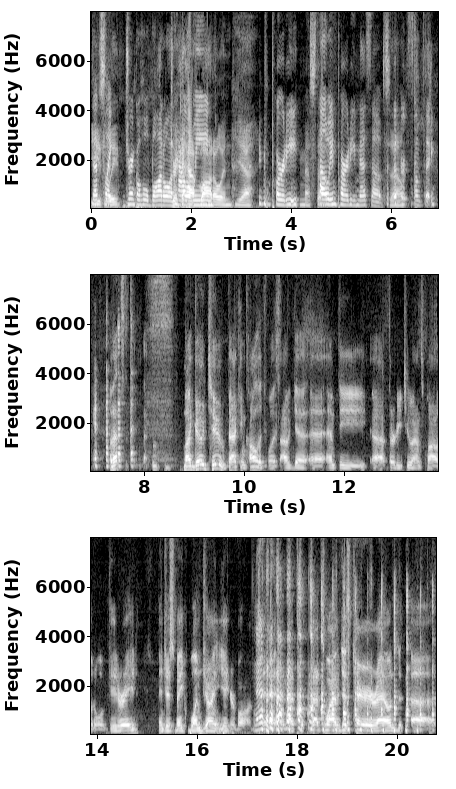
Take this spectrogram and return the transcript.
That's easily like drink a whole bottle on drink Halloween a half bottle and yeah, party, messed up. Halloween party mess up So. or something. Well, that's my go-to back in college was I would get an empty uh, 32 ounce bottle of Gatorade and just make one giant Jaeger bomb. And, and that's that's why I would just carry around uh, the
